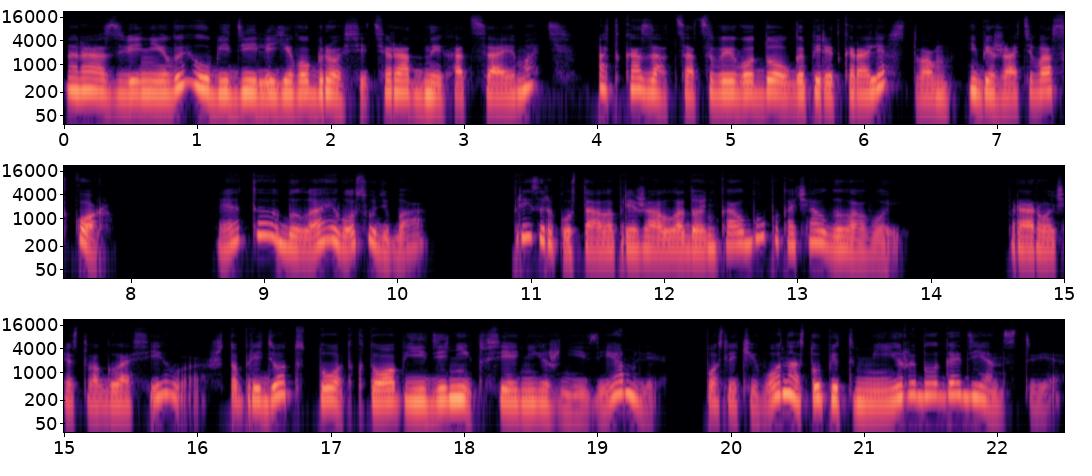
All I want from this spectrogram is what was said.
Разве не вы убедили его бросить родных отца и мать, отказаться от своего долга перед королевством и бежать в Аскор? Это была его судьба. Призрак устало прижал ладонь к лбу, покачал головой. Пророчество гласило, что придет тот, кто объединит все нижние земли после чего наступит мир и благоденствие.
